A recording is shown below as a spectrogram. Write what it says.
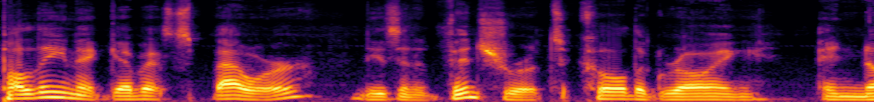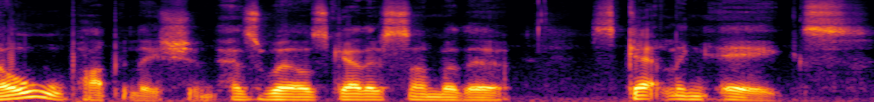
Pauline at Gebet's Bower needs an adventurer to cull the growing anole population, as well as gather some of the scatling eggs.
